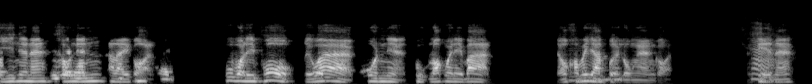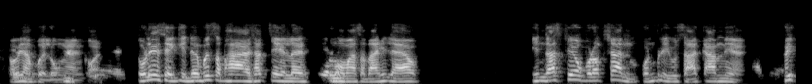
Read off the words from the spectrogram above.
จีนเนี่ยนะเขาเน้นอะไรก่อน ผู้บริโภคหรือว่าคนเนี่ยถูกล็อกไว้ในบ้านแล้วเขาพยายามเปิดโรงงานก่อนโอเคนะเขาพยายามเปิดโรงงานก่อน ตัวเลขเศรษฐกิจเดือนพฤษภาชัดเจนเลยลงมาสัปดาห์ที่แล้ว Industrial Production ผลผลิตอุตสาหกรรมเนี่ยพลิก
